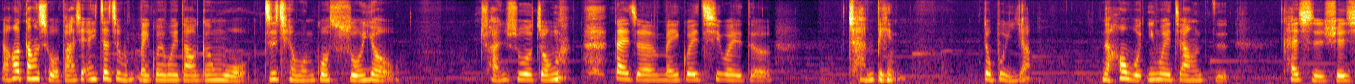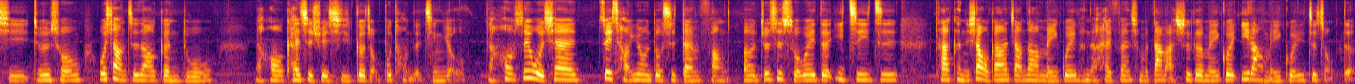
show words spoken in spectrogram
然后当时我发现，哎，这支玫瑰味道跟我之前闻过所有传说中 带着玫瑰气味的产品都不一样，然后我因为这样子开始学习，就是说我想知道更多。然后开始学习各种不同的精油，然后所以我现在最常用的都是单方，呃，就是所谓的一支一支，它可能像我刚刚讲到玫瑰，可能还分什么大马士革玫瑰、伊朗玫瑰这种的，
